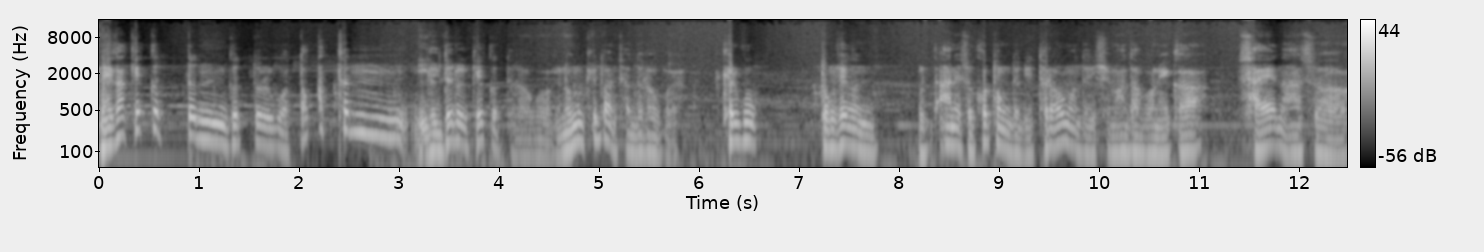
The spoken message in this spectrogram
내가 겪었던 것들과 똑같은 일들을 겪었더라고. 너무 기도 안 차더라고요. 결국 동생은 안에서 고통들이 트라우마들이 심하다 보니까 사회 나와서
